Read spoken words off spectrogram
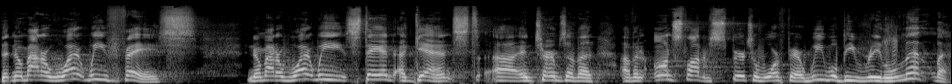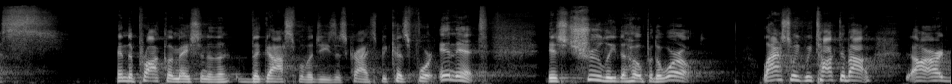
That no matter what we face, no matter what we stand against uh, in terms of, a, of an onslaught of spiritual warfare, we will be relentless in the proclamation of the, the gospel of Jesus Christ, because for in it is truly the hope of the world. Last week we talked about our,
